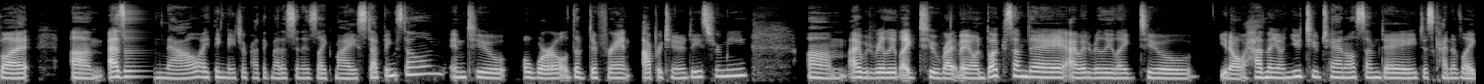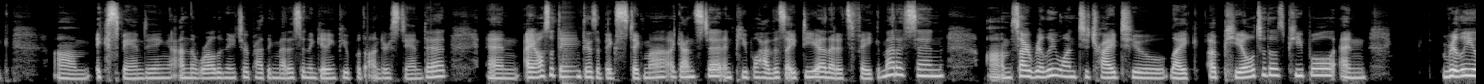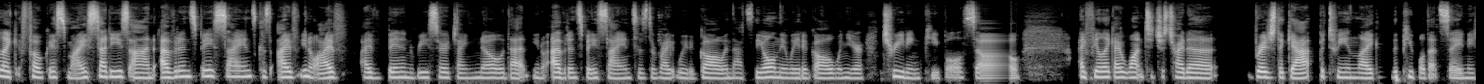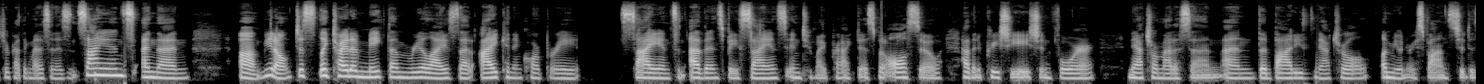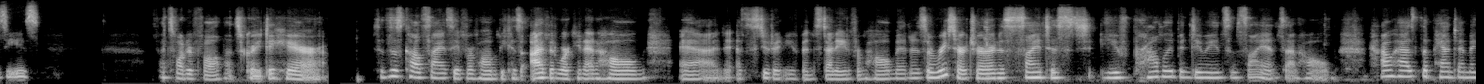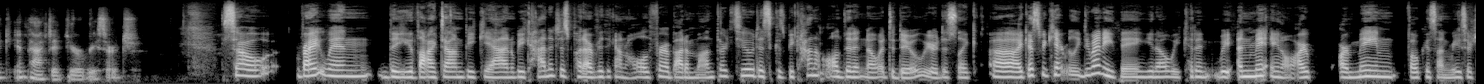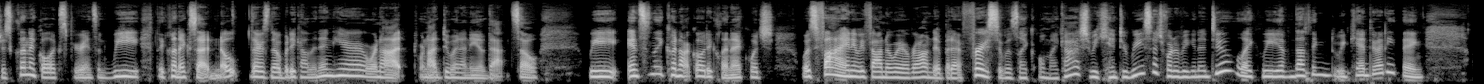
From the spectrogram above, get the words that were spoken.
but um, as of now, I think naturopathic medicine is like my stepping stone into a world of different opportunities for me. Um, I would really like to write my own book someday. I would really like to, you know, have my own YouTube channel someday, just kind of like um, expanding on the world of naturopathic medicine and getting people to understand it. And I also think there's a big stigma against it, and people have this idea that it's fake medicine. Um, so I really want to try to like appeal to those people and really like focus my studies on evidence-based science because I've you know I've I've been in research. I know that you know evidence-based science is the right way to go and that's the only way to go when you're treating people. So I feel like I want to just try to bridge the gap between like the people that say naturopathic medicine isn't science and then um, you know just like try to make them realize that I can incorporate science and evidence-based science into my practice but also have an appreciation for natural medicine and the body's natural immune response to disease. That's wonderful. That's great to hear. So this is called Sciencing from Home because I've been working at home and as a student you've been studying from home and as a researcher and as a scientist you've probably been doing some science at home. How has the pandemic impacted your research? So right when the lockdown began, we kind of just put everything on hold for about a month or two just because we kind of all didn't know what to do. We were just like, uh, I guess we can't really do anything. You know, we couldn't, we, and, ma- you know, our, our main focus on research is clinical experience. And we, the clinic said, nope, there's nobody coming in here. We're not, we're not doing any of that. So we instantly could not go to clinic, which was fine. And we found our way around it. But at first it was like, oh my gosh, we can't do research. What are we going to do? Like we have nothing, we can't do anything.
